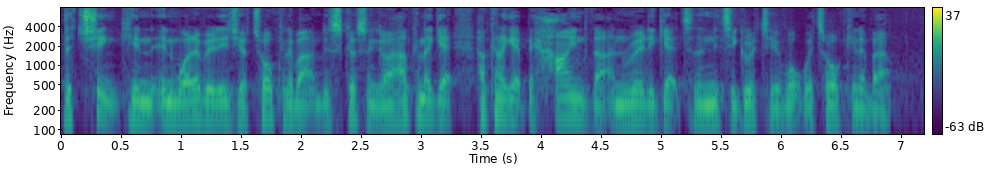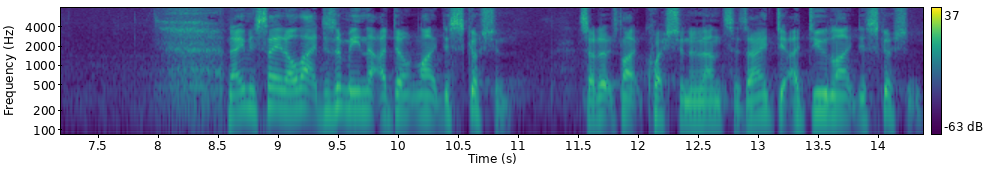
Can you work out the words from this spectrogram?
the chink in, in whatever it is you're talking about and discussing. Going, how, can I get, how can I get behind that and really get to the nitty gritty of what we're talking about? Now, even saying all that doesn't mean that I don't like discussion. So I don't like question and answers. I do, I do like discussion.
